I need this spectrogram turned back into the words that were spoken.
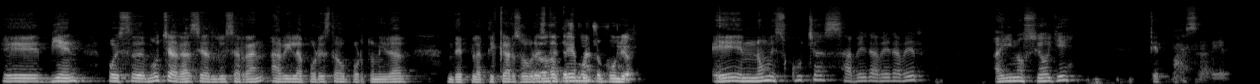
Eh, bien, pues eh, muchas gracias Luis Serrán Ávila por esta oportunidad de platicar sobre este no te tema. Escucho, Julio. ¿No me escuchas? A ver, a ver, a ver. Ahí no se oye. ¿Qué pasa? A ver.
